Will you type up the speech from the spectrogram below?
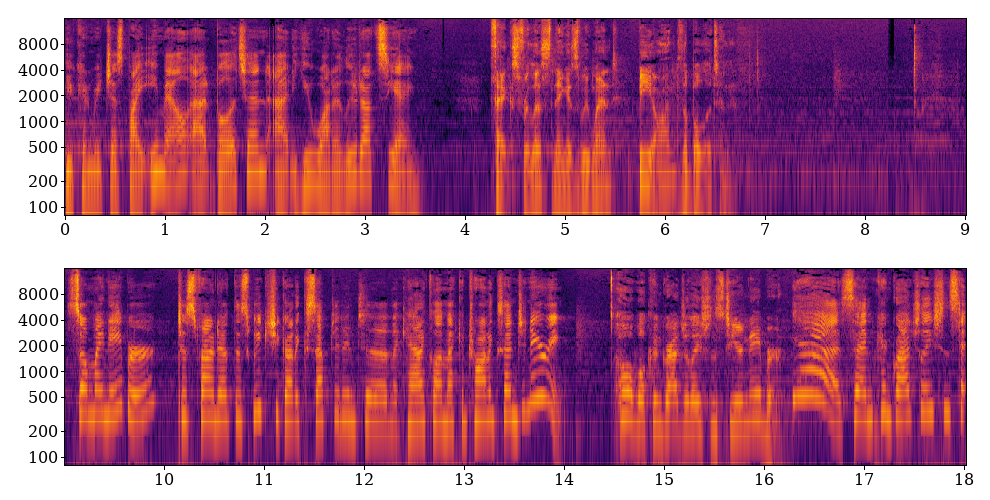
You can reach us by email at bulletin at uwaterloo.ca. Thanks for listening as we went Beyond the Bulletin. So, my neighbor just found out this week she got accepted into mechanical and mechatronics engineering. Oh, well, congratulations to your neighbor. Yes, and congratulations to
